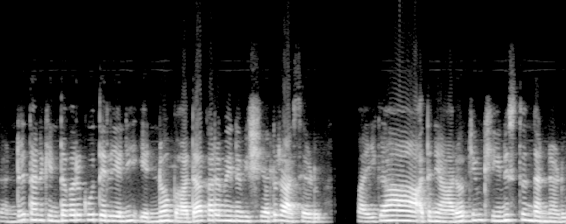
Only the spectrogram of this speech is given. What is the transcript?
తండ్రి తనకింతవరకు తెలియని ఎన్నో బాధాకరమైన విషయాలు రాశాడు. పైగా అతని ఆరోగ్యం క్షీణిస్తుందన్నాడు.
